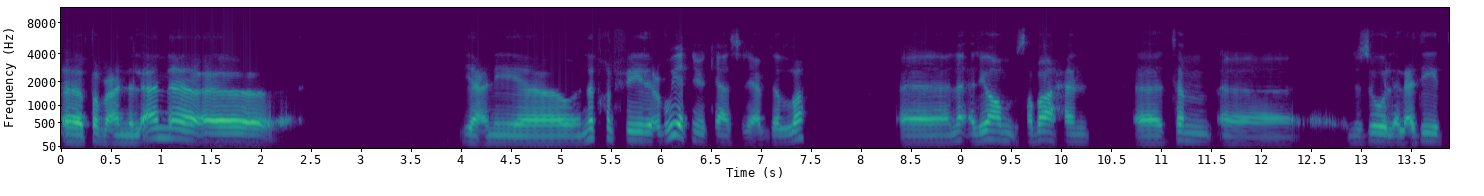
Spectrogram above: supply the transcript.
آه طبعا الآن آه يعني آه ندخل في عضوية نيوكاسل يا عبد الله. اليوم صباحا تم نزول العديد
